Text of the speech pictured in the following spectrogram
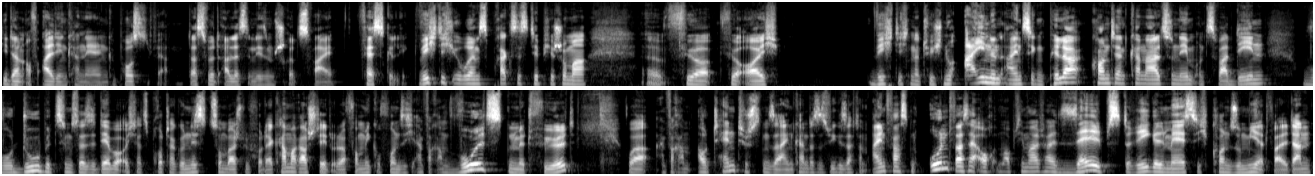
die dann auf all den Kanälen gepostet werden. Das wird alles in diesem Schritt 2 festgelegt. Wichtig übrigens, Praxistipp hier schon mal äh, für, für euch wichtig, natürlich nur einen einzigen Pillar-Content-Kanal zu nehmen und zwar den, wo du bzw. der bei euch als Protagonist zum Beispiel vor der Kamera steht oder vom Mikrofon sich einfach am wohlsten mitfühlt, wo er einfach am authentischsten sein kann. Das ist wie gesagt am einfachsten und was er auch im Optimalfall selbst regelmäßig konsumiert, weil dann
